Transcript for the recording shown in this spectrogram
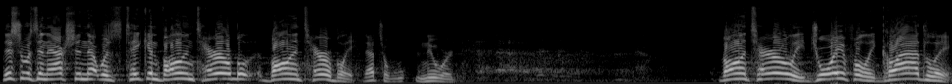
This was an action that was taken voluntarily. voluntarily. That's a new word. voluntarily, joyfully, gladly.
